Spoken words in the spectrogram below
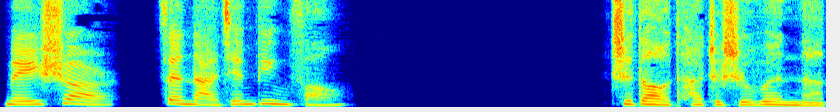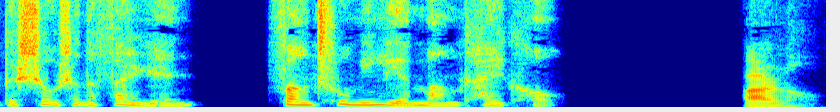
没事儿，在哪间病房？知道他这是问那个受伤的犯人，方初明连忙开口。二楼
